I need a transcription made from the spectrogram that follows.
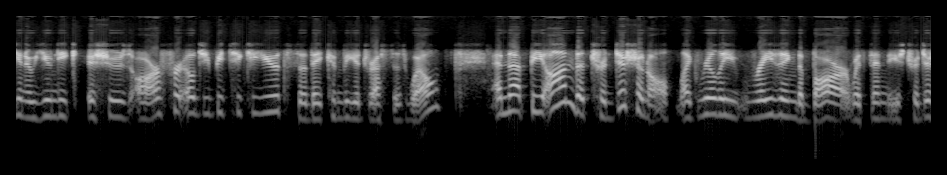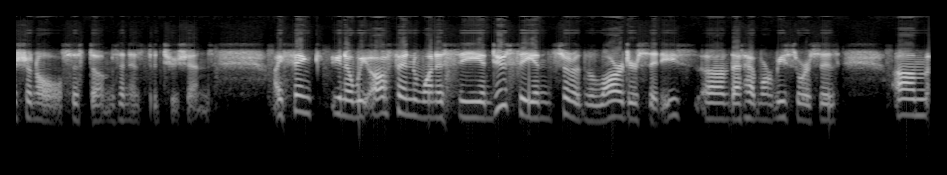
you know, unique issues are for LGBTQ youth so they can be addressed as well. And that beyond the traditional, like really raising the bar within these traditional systems and institutions, I think you know we often want to see and do see in sort of the larger cities uh, that have more resources um,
